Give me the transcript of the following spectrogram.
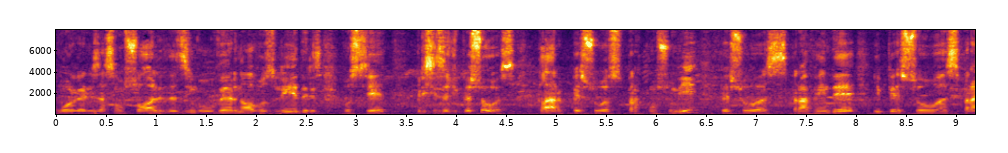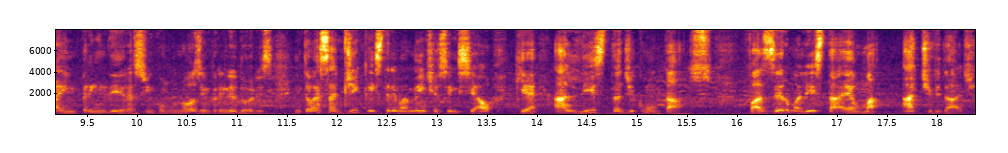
uma organização sólida, desenvolver novos líderes, você precisa de pessoas. Claro, pessoas para consumir, pessoas para vender e pessoas para empreender, assim como nós empreendedores. Então essa dica é extremamente essencial que é a lista de contatos. Fazer uma lista é uma atividade,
